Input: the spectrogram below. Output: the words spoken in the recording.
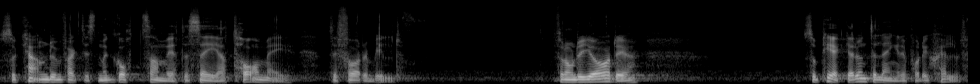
så kan du faktiskt med gott samvete säga ta mig till förebild. För om du gör det så pekar du inte längre på dig själv,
